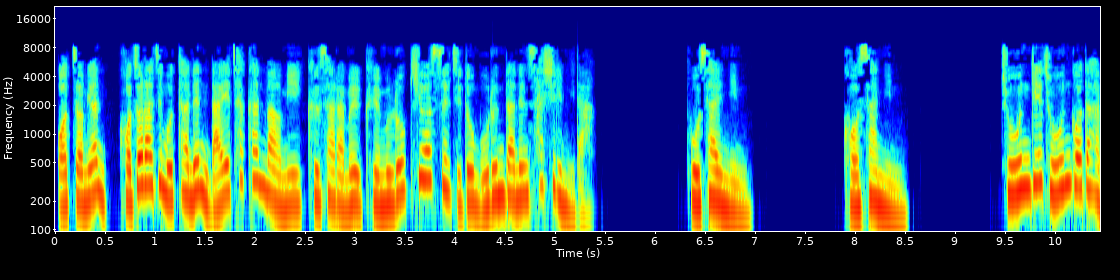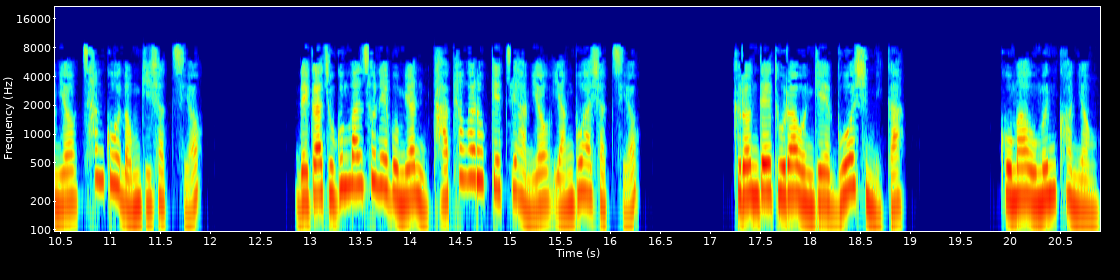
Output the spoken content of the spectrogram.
어쩌면 거절하지 못하는 나의 착한 마음이 그 사람을 괴물로 키웠을지도 모른다는 사실입니다. 보살님, 거사님, 좋은 게 좋은 거다 하며 참고 넘기셨지요? 내가 조금만 손해보면 다 평화롭겠지 하며 양보하셨지요? 그런데 돌아온 게 무엇입니까? 고마움은커녕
